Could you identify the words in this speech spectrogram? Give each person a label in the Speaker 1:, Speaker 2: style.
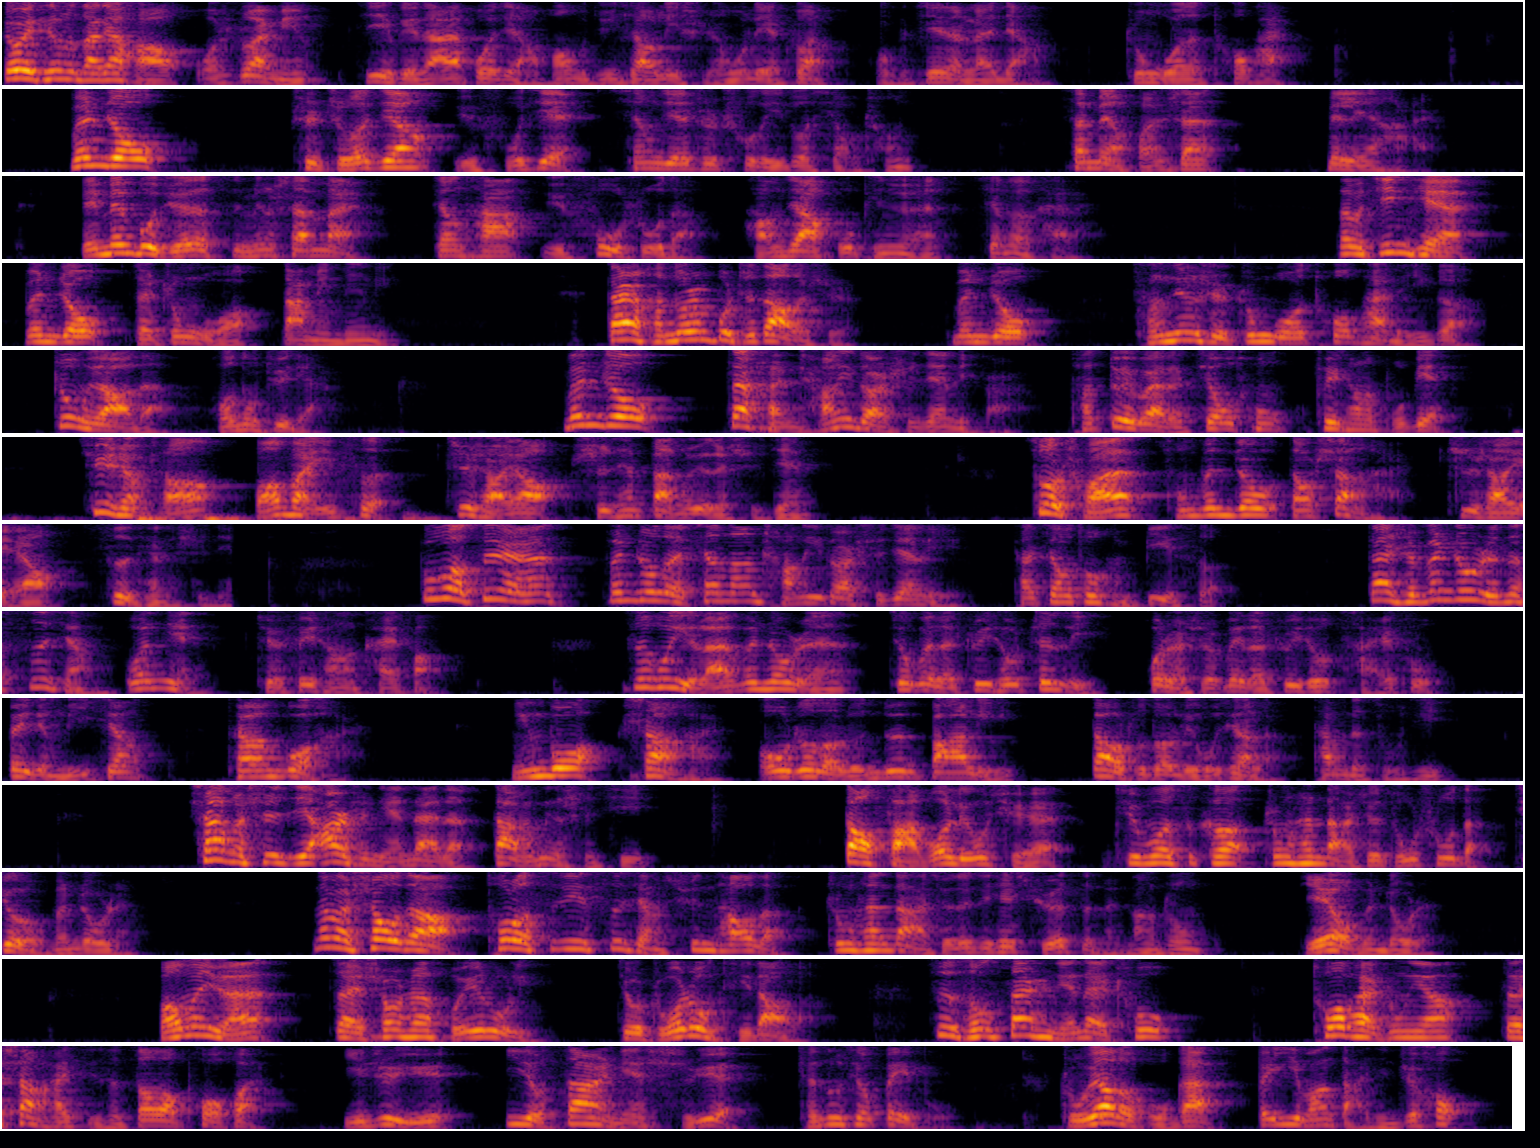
Speaker 1: 各位听众，大家好，我是朱爱明，继续给大家播讲《黄埔军校历史人物列传》。我们接着来讲中国的托派。温州是浙江与福建相接之处的一座小城，三面环山，面临海，连绵不绝的四明山脉将它与富庶的杭嘉湖平原相隔开来。那么今天，温州在中国大名鼎鼎，但是很多人不知道的是，温州。曾经是中国托派的一个重要的活动据点。温州在很长一段时间里边，它对外的交通非常的不便，去省城往返一次至少要十天半个月的时间，坐船从温州到上海至少也要四天的时间。不过，虽然温州在相当长的一段时间里，它交通很闭塞，但是温州人的思想观念却非常的开放。自古以来，温州人就为了追求真理，或者是为了追求财富，背井离乡，漂洋过海，宁波、上海、欧洲的伦敦、巴黎，到处都留下了他们的足迹。上个世纪二十年代的大革命时期，到法国留学、去莫斯科中山大学读书的就有温州人。那么，受到托洛斯基思想熏陶的中山大学的这些学子们当中，也有温州人。王文元。在《双山回忆录》里就着重提到了，自从三十年代初，托派中央在上海几次遭到破坏，以至于一九三二年十月陈独秀被捕，主要的骨干被一网打尽之后，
